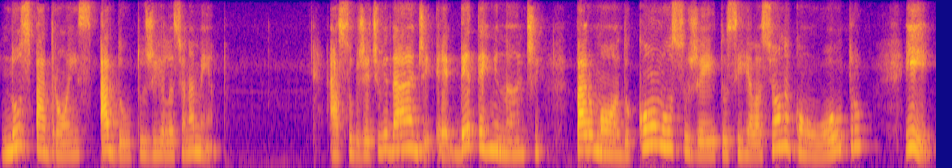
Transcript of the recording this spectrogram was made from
nos padrões adultos de relacionamento. A subjetividade é determinante para o modo como o sujeito se relaciona com o outro e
